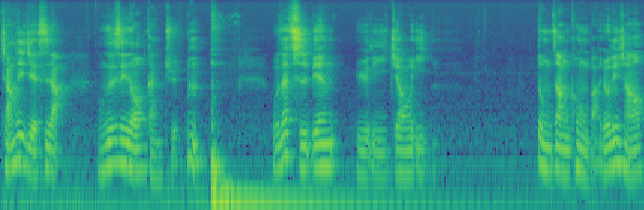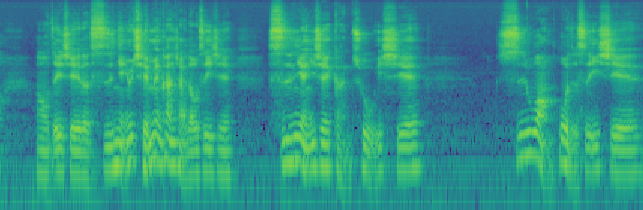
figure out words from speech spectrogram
详细解释啊，总之是一种感觉。我在池边与离交易，动荡空白，有点想要然后这一些的思念，因为前面看起来都是一些思念、一些感触、一些失望，或者是一些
